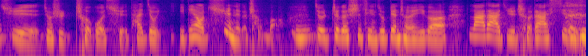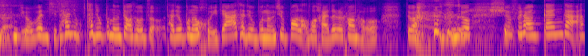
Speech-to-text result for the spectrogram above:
去就是扯过去，他就。一定要去那个城堡，就这个事情就变成了一个拉大锯、扯大戏的一个 一个问题。他就他就不能掉头走，他就不能回家，他就不能去抱老婆孩子热炕头，对吧？就就非常尴尬。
